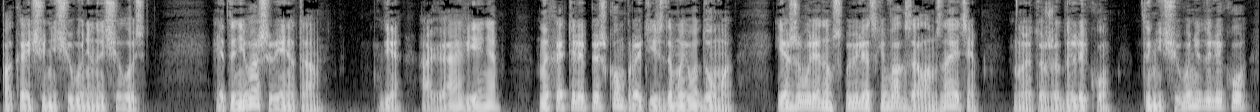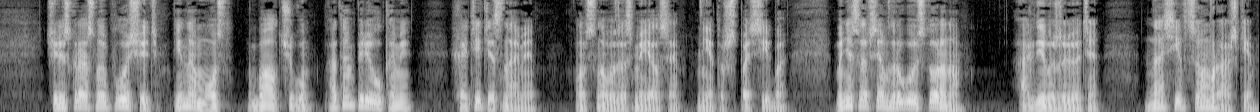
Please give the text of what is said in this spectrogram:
пока еще ничего не началось. Это не ваш Веня там? Где? Ага, Веня. Мы хотели пешком пройтись до моего дома. Я живу рядом с Павелецким вокзалом, знаете? Но это же далеко. Да ничего недалеко. Через Красную площадь и на мост, к Балчугу, а там переулками. Хотите с нами?» Он снова засмеялся. «Нет уж, спасибо. Мне совсем в другую сторону». «А где вы живете?» «На Сивцевом вражке».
